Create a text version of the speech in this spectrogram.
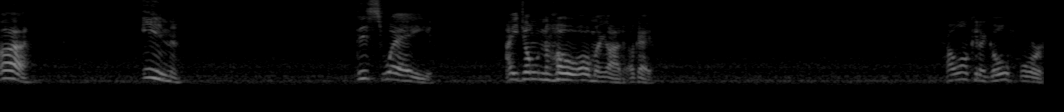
Uh. In. This way. I don't know. Oh my god. Okay. How long can I go for?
